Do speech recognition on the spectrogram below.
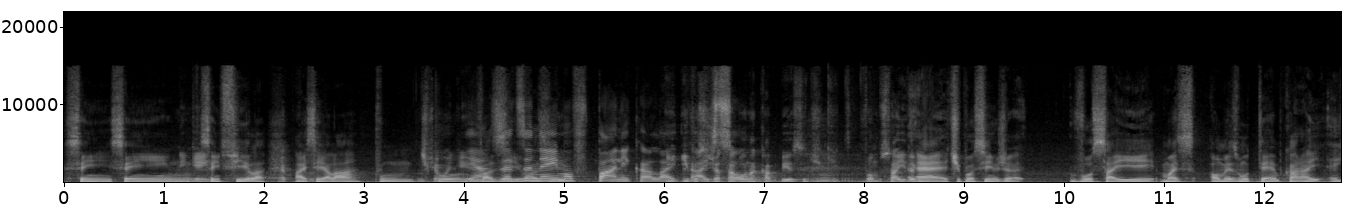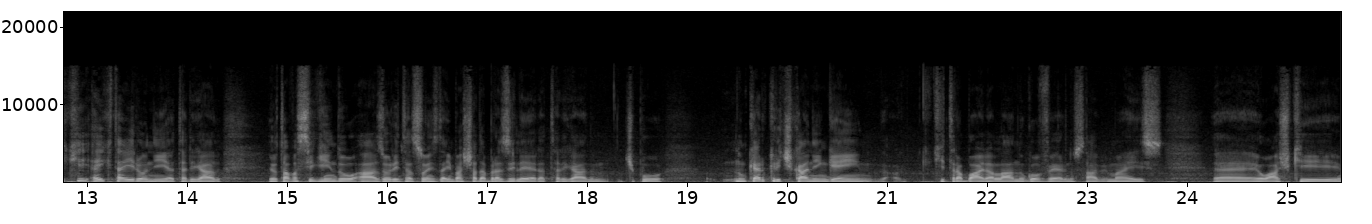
sem, sem, Ninguém. sem fila, É, aí você ia lá, pum, tipo, dinheiro. yeah, vazio, that's the vazio. name of panica like E, e você I já saw. tava na cabeça de que vamos sair daqui. É, tipo assim, eu já vou sair, mas ao mesmo tempo, cara, aí, aí, que, aí que tá a ironia, tá ligado? Eu tava seguindo as orientações da Embaixada Brasileira, tá ligado? Tipo, não quero criticar ninguém que trabalha lá no governo, sabe? Mas é, eu acho que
